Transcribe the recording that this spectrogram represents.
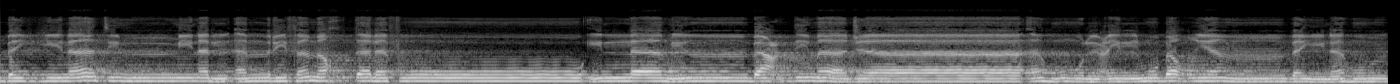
بينات من الأمر فما اختلفوا إلا من بعد ما جاءهم العلم بغيا بينهم.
